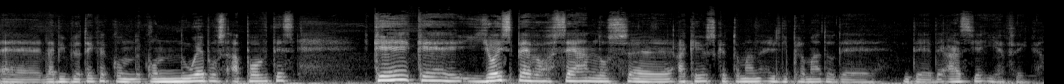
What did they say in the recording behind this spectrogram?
eh, la biblioteca con, con, nuevos aportes que, que yo espero sean los eh, aquellos que toman el diplomado de, de, Asia y África.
